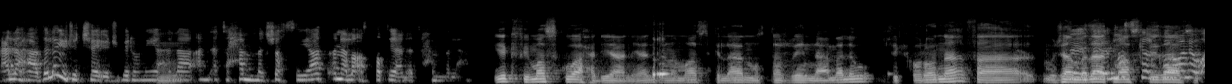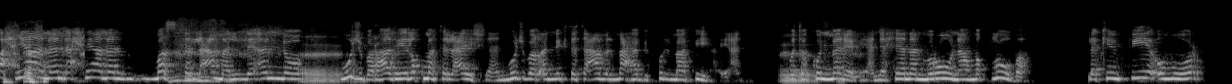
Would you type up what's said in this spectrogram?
على هذا؟ لا يوجد شيء يجبرني على أن أتحمل شخصيات أنا لا أستطيع أن أتحملها. يكفي ماسك واحد يعني. عندنا ماسك الآن مضطرين نعمله في الكورونا فمجاملات ماسك الكورونا واحيانا أحيانا ماسك العمل لأنه إيه. مجبر. هذه لقمة العيش يعني. مجبر أنك تتعامل معها بكل ما فيها يعني. وتكون مرن. يعني أحيانا مرونة مطلوبة. لكن في أمور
